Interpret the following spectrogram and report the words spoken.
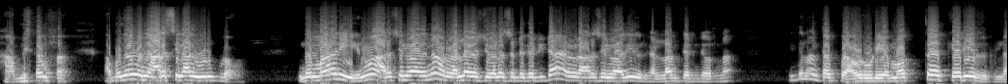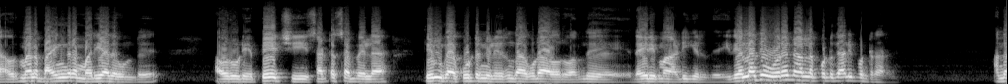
அப்படிதான் அப்படிதான் கொஞ்சம் அரசியலாவது உருப்பிடும். இந்த மாதிரி இன்னும் அரசியல்வாதினா அவர் வெள்ளை வச்சு வெள்ளை சட்டை கட்டிட்டா இவர் அரசியல்வாதி இவருக்கு எல்லாம் தெரிஞ்சவர்னா இதெல்லாம் தப்பு. அவருடைய மொத்த கெரியர் இருக்குல்ல அவர் மேல பயங்கர மரியாதை உண்டு. அவருடைய பேச்சு சட்டசபையில திமுக கூட்டணியில் இருந்தா கூட அவர் வந்து தைரியமா அடிக்கிறது. இது எல்லாத்தையும் ஒரே நாளில் போட்டு காலி பண்றாரு. அந்த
